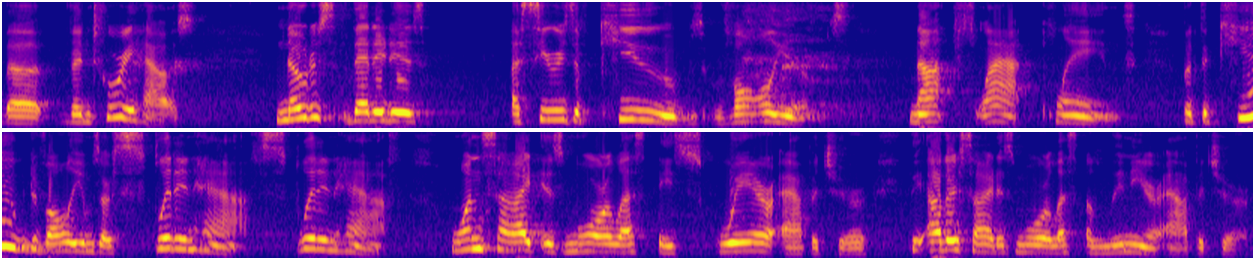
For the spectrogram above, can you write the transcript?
the Venturi house. Notice that it is a series of cubes, volumes, not flat planes but the cubed volumes are split in half, split in half. One side is more or less a square aperture. The other side is more or less a linear aperture.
